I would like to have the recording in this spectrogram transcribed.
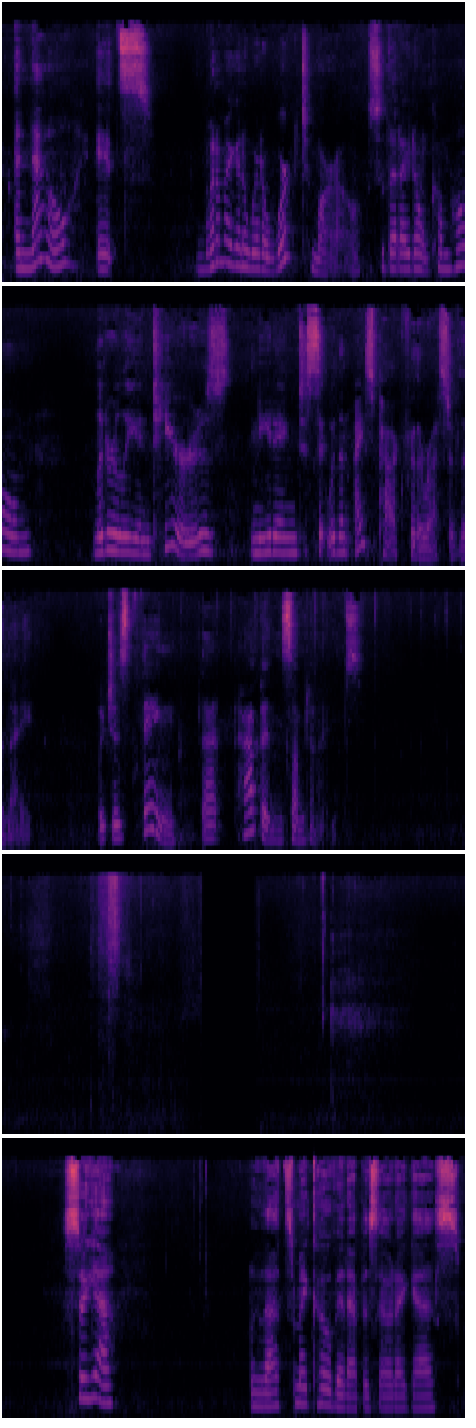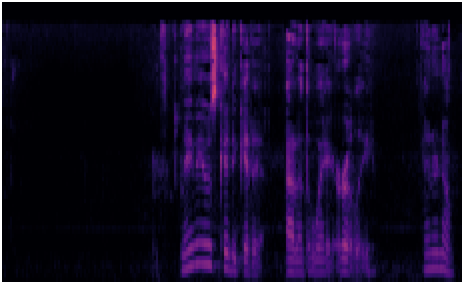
And now it's what am I going to wear to work tomorrow so that I don't come home literally in tears needing to sit with an ice pack for the rest of the night, which is the thing that happens sometimes. So, yeah, that's my COVID episode, I guess. Maybe it was good to get it out of the way early. I don't know.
